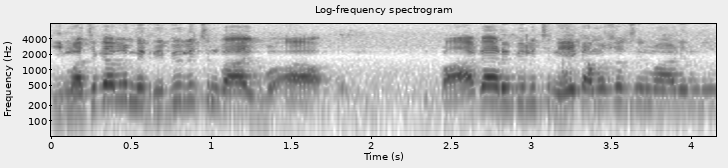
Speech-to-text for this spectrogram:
ఈ మధ్యకాలంలో మీరు రివ్యూలు ఇచ్చిన బాగా బాగా రివ్యూలు ఇచ్చిన ఏ కమర్షియల్ సినిమా ఆడింది?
